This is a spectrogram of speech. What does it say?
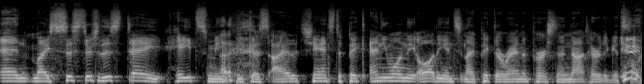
And my sister to this day hates me because I had a chance to pick anyone in the audience and I picked a random person and not her to get slimed.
